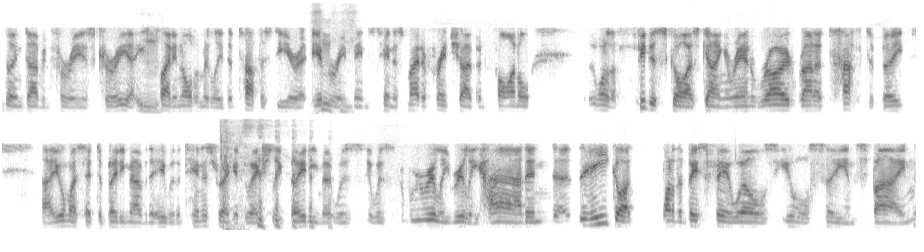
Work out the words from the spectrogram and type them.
been David Ferrer's career. He's played in ultimately the toughest era ever in men's tennis. Made a French Open final. One of the fittest guys going around. Road runner, tough to beat. Uh, you almost had to beat him over the head with a tennis racket to actually beat him. It was it was really really hard, and uh, he got one of the best farewells you will see in Spain.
